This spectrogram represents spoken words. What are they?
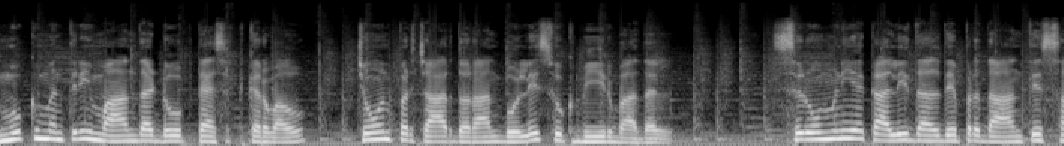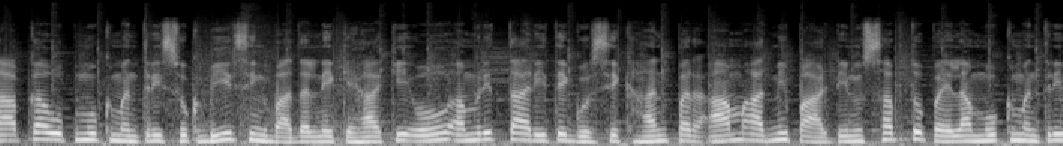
ਮੁੱਖ ਮੰਤਰੀ ਮਾਨ ਦਾ ਡੋਪ ਟੈਸਟ ਕਰਵਾਓ, ਚੋਣ ਪ੍ਰਚਾਰ ਦੌਰਾਨ ਬੋਲੇ ਸੁਖਬੀਰ ਬਾਦਲ। ਸ਼੍ਰੋਮਣੀ ਅਕਾਲੀ ਦਲ ਦੇ ਪ੍ਰਧਾਨ ਤੇ ਸਾਬਕਾ ਉਪ ਮੁੱਖ ਮੰਤਰੀ ਸੁਖਬੀਰ ਸਿੰਘ ਬਾਦਲ ਨੇ ਕਿਹਾ ਕਿ ਉਹ ਅੰਮ੍ਰਿਤਧਾਰੀ ਤੇ ਗੁਰਸਿੱਖ ਹਨ, ਪਰ ਆਮ ਆਦਮੀ ਪਾਰਟੀ ਨੂੰ ਸਭ ਤੋਂ ਪਹਿਲਾਂ ਮੁੱਖ ਮੰਤਰੀ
